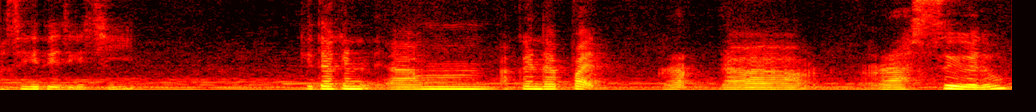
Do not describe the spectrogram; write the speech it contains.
masa kita kecil kita akan um, akan dapat ra, ra, rasa tu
